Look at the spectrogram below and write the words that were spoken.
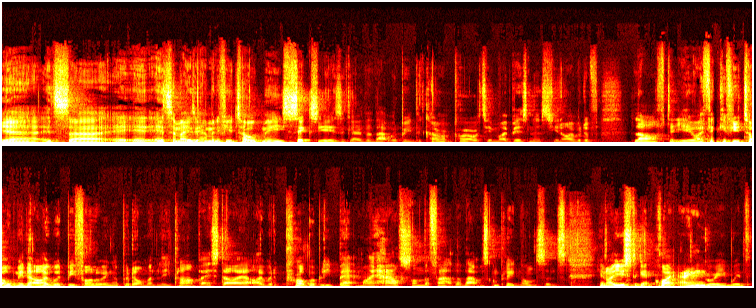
yeah, it's uh, it, it's amazing. I mean, if you told me six years ago that that would be the current priority in my business, you know, I would have laughed at you. I think if you told me that I would be following a predominantly plant-based diet, I would probably bet my house on the fact that that was complete nonsense. You know, I used to get quite angry with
